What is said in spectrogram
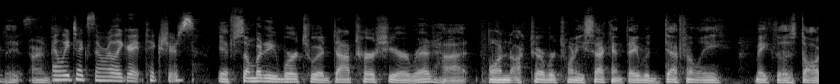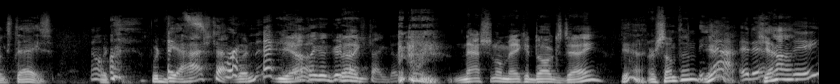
They aren't, and we took some really great pictures. if somebody were to adopt Hershey or Red Hot on October 22nd, they would definitely make those dogs days. Which would be a hashtag, wouldn't it? Yeah. Sounds like a good Like- hashtag. doesn't it? National Make a Dog's Day? Yeah. Or something? Yeah, it is. Yeah. See?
